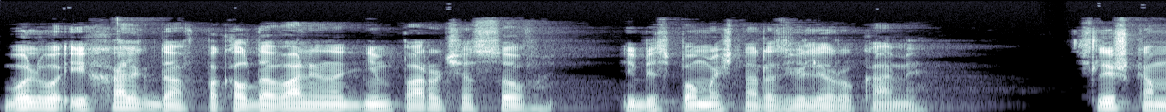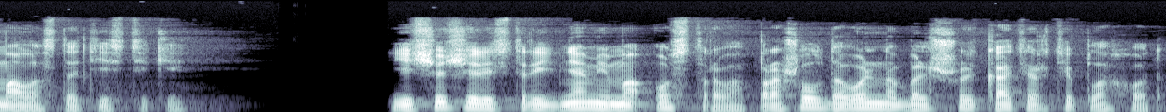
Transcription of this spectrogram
Вольво и Хальгдав поколдовали над ним пару часов и беспомощно развели руками. Слишком мало статистики. Еще через три дня мимо острова прошел довольно большой катер-теплоход,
